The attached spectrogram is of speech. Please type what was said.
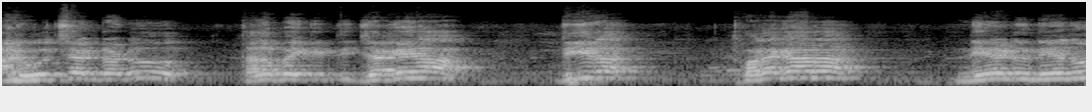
అది వచ్చి అంటాడు తల పైకెత్తి జగయ దిగిరా త్వరగా రా. నేడు నేను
